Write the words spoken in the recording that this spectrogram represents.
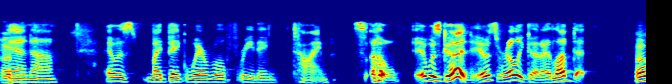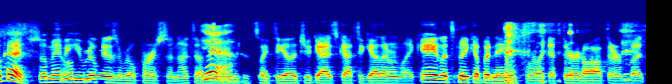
Okay. And uh, it was my big werewolf reading time. So it was good. It was really good. I loved it. Okay, so maybe he really is a real person. I thought Yeah. maybe it was just like the other two guys got together and like, hey, let's make up a name for like a third author. But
